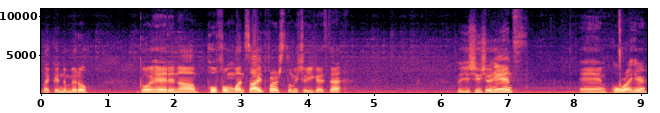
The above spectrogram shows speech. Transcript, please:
like in the middle go ahead and uh, pull from one side first let me show you guys that so just use your hands and pull right here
